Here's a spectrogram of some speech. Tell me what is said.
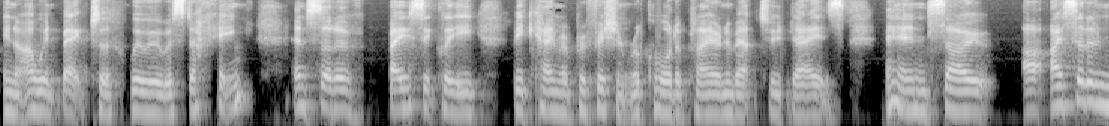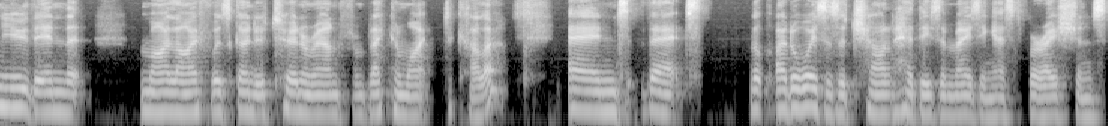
you know, I went back to where we were staying and sort of basically became a proficient recorder player in about two days. And so I, I sort of knew then that my life was going to turn around from black and white to color. And that, look, I'd always as a child had these amazing aspirations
